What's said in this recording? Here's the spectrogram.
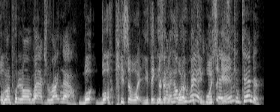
You want to put it on wax right now. Well, well, okay, so what? You think He's they're going to help put you up 15 win. You points a say he's a contender.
